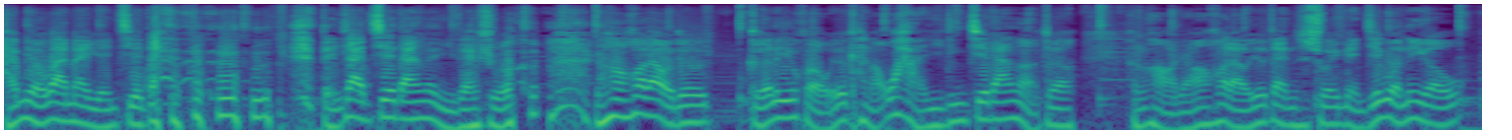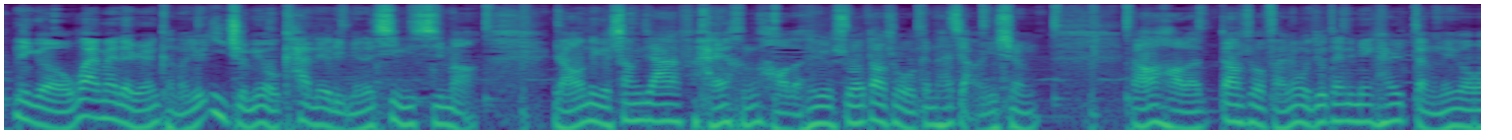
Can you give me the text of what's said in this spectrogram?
还没有外卖员接单，等一下接单了你再说。然后后来我就隔了一会儿，我又看到哇已经接单了，这很好。然后后来我又再说一遍，结果那个那个外卖的人可能就一直没有看那里面的信息嘛，然后那个商家还很好的，他就说到时候我跟他讲一声。然后好了，到时候反正我就在那边开始等那个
